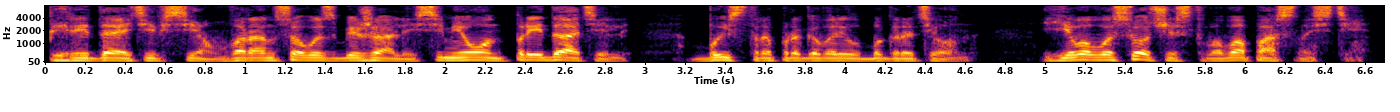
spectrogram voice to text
«Передайте всем, Воронцовы сбежали, Симеон — предатель», — быстро проговорил Багратион. «Его высочество в опасности».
